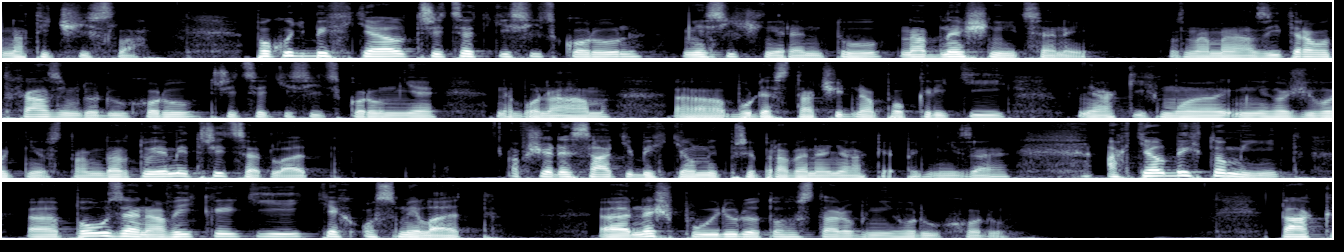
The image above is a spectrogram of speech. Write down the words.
na ty čísla. Pokud bych chtěl 30 tisíc korun měsíční rentu na dnešní ceny, to znamená, zítra odcházím do důchodu, 30 tisíc korun mě nebo nám uh, bude stačit na pokrytí nějakých mého životního standardu. Je mi 30 let, a v 60 bych chtěl mít připravené nějaké peníze a chtěl bych to mít uh, pouze na vykrytí těch 8 let, uh, než půjdu do toho starobního důchodu. Tak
